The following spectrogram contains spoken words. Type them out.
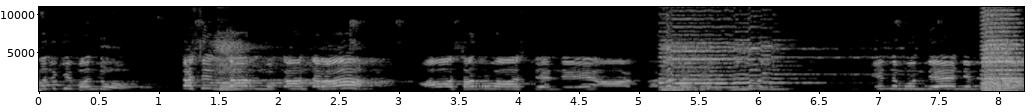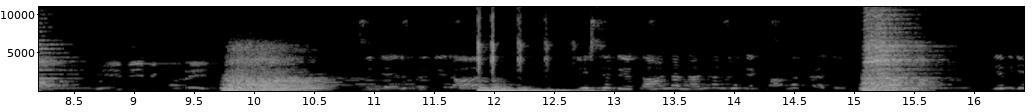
ಬದುಕಿ ಬಂದು ತಹಸೀಲ್ದಾರ್ ಮುಖಾಂತರ ಆ ಸರ್ವ ಆಸ್ತಿಯನ್ನೇ ಆ ಕಾರಣಕ್ಕೆ ಸೇರಿಸಿದ್ದೇವೆ. ಇನ್ನು ಮುಂದೆ ನಿಮ್ಮ ಬೀದಿ ಬಿಕಾರಿ ಇದೇನು ಪೃಥ್ವಿರಾಜ್ ಇಷ್ಟು ದಿವಸ ನನ್ನ ಅಣ್ಣನ ಜೊತೆ ಕಾಲ ಕಳೆದೆ. ಅಣ್ಣ ನಿನಗೆ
